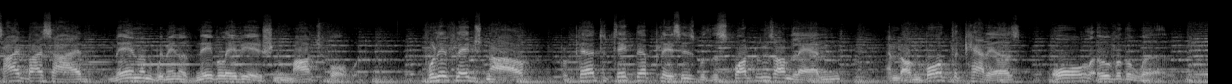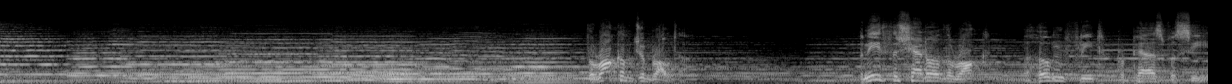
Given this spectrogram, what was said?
Side by side, men and women of naval aviation march forward. Fully fledged now, prepared to take their places with the squadrons on land and on board the carriers all over the world. The Rock of Gibraltar. Beneath the shadow of the rock, the home fleet prepares for sea.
